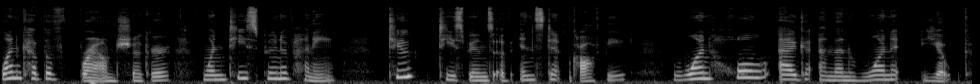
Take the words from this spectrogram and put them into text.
one cup of brown sugar, one teaspoon of honey, two teaspoons of instant coffee, one whole egg, and then one yolk.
